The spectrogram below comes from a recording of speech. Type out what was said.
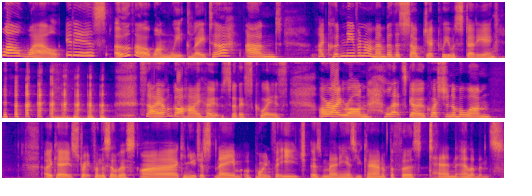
Well, well, it is over one week later, and I couldn't even remember the subject we were studying. so I haven't got high hopes for this quiz. All right, Ron, let's go. Question number one. Okay, straight from the syllabus. Uh, can you just name a point for each, as many as you can, of the first 10 elements?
